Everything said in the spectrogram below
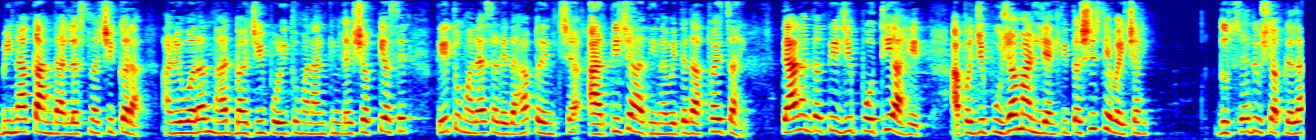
बिना कांदा लसणाची करा. आणि वरण भात भाजी पोळी तुम्हाला आणखीन काही शक्य असेल ते तुम्हाला साडेदहापर्यंतच्या आरतीच्या आधी नैवेद्य दाखवायचं आहे. त्यानंतर ती जी पोथी आहेत आपण जी पूजा मांडली आहे ती तशीच ठेवायची आहे. दुसऱ्या दिवशी आपल्याला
